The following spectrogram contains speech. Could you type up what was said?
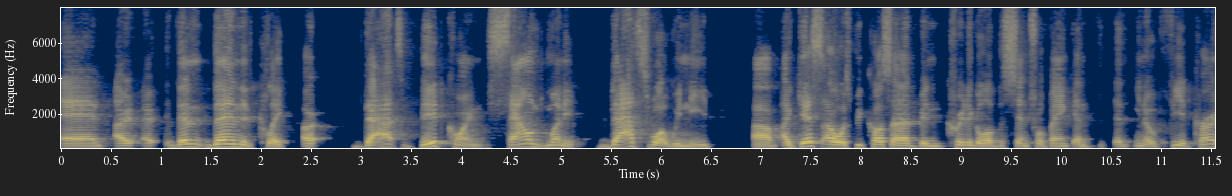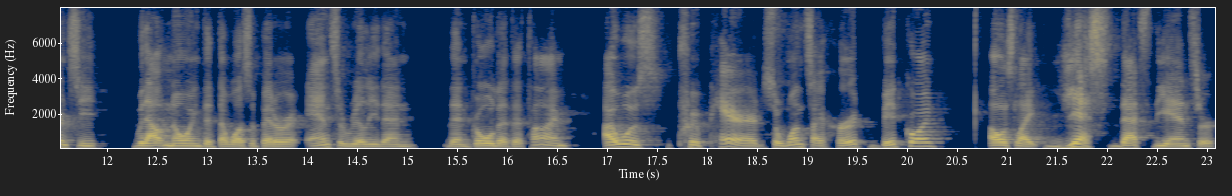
and I, I, then then it clicked uh, that's bitcoin sound money that's what we need um, i guess i was because i had been critical of the central bank and, and you know fiat currency without knowing that there was a better answer really than than gold at the time i was prepared so once i heard bitcoin i was like yes that's the answer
